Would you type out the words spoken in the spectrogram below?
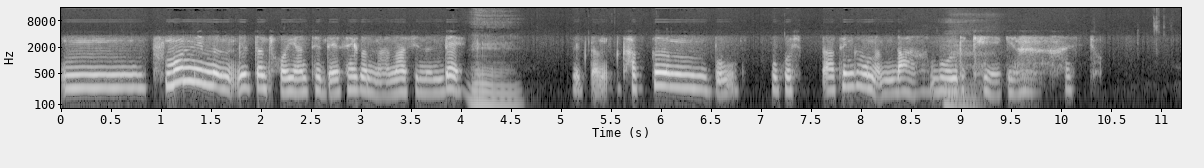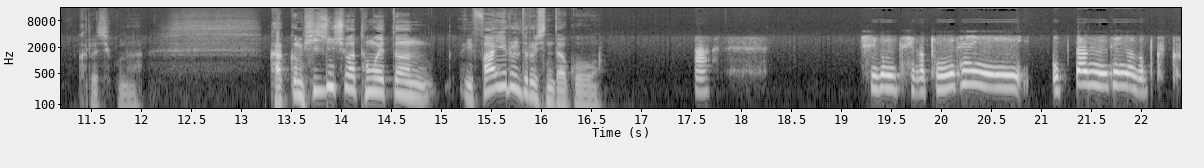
음 부모님은 일단 저희한테 내색은 안 하시는데 네. 일단 가끔 뭐 보고 싶다 생각난다 뭐 음. 이렇게 얘기를 하시죠. 그러시구나. 가끔 희준 씨와 통화했던 이 파일을 들으신다고. 아 지금 제가 동생이 없다는 생각을 그, 그,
